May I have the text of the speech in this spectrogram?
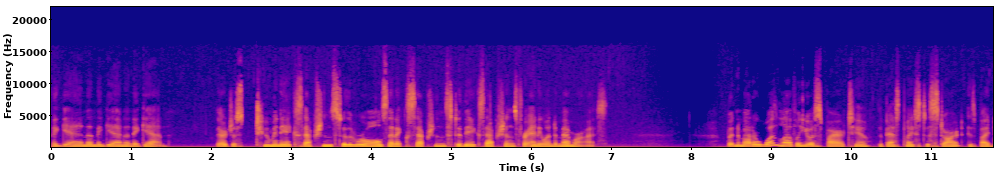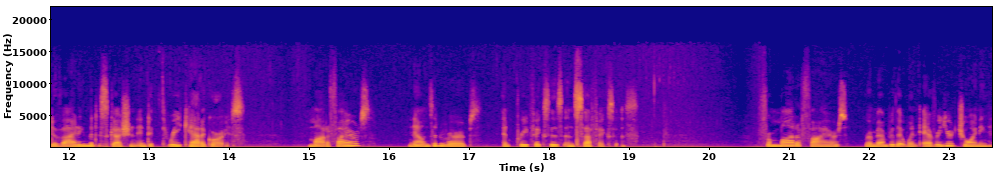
again and again and again. There are just too many exceptions to the rules and exceptions to the exceptions for anyone to memorize. But no matter what level you aspire to, the best place to start is by dividing the discussion into three categories modifiers, nouns and verbs, and prefixes and suffixes. For modifiers, remember that whenever you're joining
